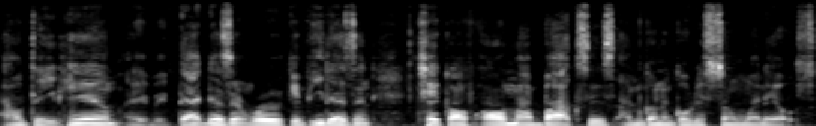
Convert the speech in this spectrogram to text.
I'll date him. If that doesn't work, if he doesn't check off all my boxes, I'm going to go to someone else.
